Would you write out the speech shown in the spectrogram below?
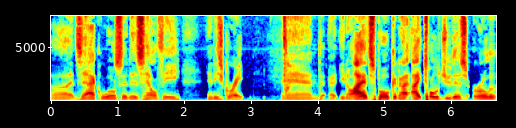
Uh, Zach Wilson is healthy, and he's great. And, uh, you know, I had spoken, I, I told you this earlier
